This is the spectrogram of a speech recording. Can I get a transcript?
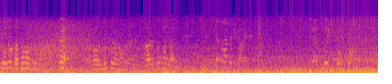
今日どっか泊まってきたええのどちらの方だねあれどこになるの？ちょっと待っててくださいやっと聞かした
